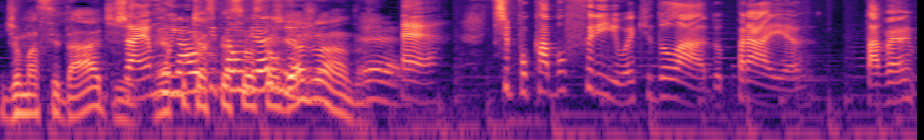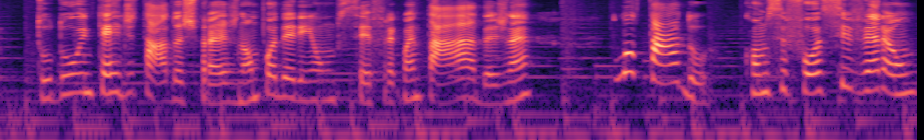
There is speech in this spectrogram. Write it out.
de uma cidade, já é, é muito porque as pessoas estão viajando. É. é. Tipo Cabo Frio aqui do lado, praia. Tava tudo interditado, as praias não poderiam ser frequentadas, né? Lotado, como se fosse verão.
